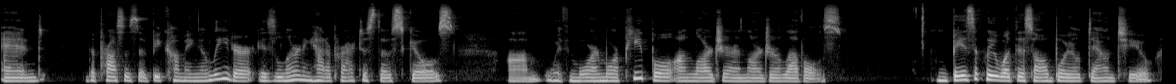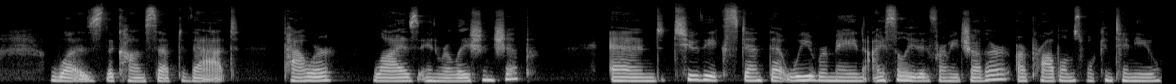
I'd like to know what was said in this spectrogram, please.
And the process of becoming a leader is learning how to practice those skills um, with more and more people on larger and larger levels. And basically, what this all boiled down to was the concept that power lies in relationship. And to the extent that we remain isolated from each other, our problems will continue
